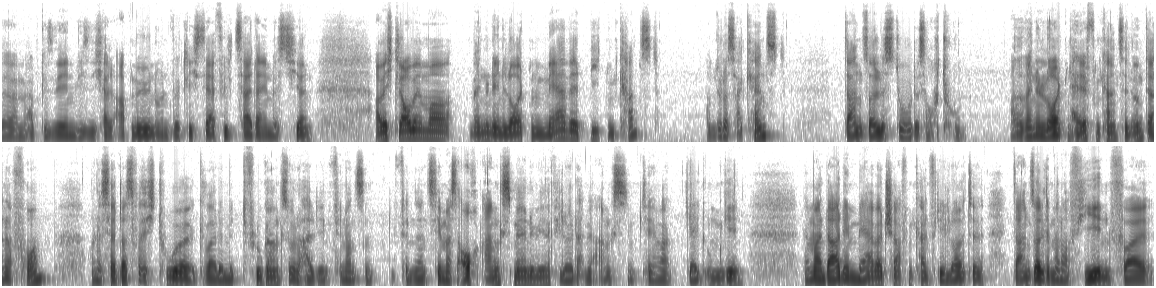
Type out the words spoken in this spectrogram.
ähm, habe gesehen, wie sie sich halt abmühen und wirklich sehr viel Zeit da investieren. Aber ich glaube immer, wenn du den Leuten Mehrwert bieten kannst und du das erkennst, dann solltest du das auch tun. Also wenn du Leuten helfen kannst in irgendeiner Form, und das ist ja das, was ich tue, gerade mit Flugangst oder halt im Finanzthema ist auch Angst mehr oder weniger. Viele Leute haben ja Angst im Thema Geld umgehen wenn man da den Mehrwert schaffen kann für die Leute, dann sollte man auf jeden Fall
